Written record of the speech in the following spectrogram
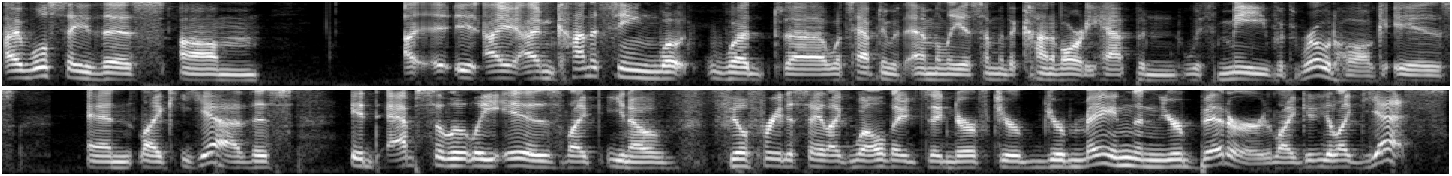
I will say this. Um, I, it, I I'm kind of seeing what what uh, what's happening with Emily as something that kind of already happened with me with Roadhog is, and like yeah, this it absolutely is like you know feel free to say like well they they nerfed your your main and you're bitter like you're like yes.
